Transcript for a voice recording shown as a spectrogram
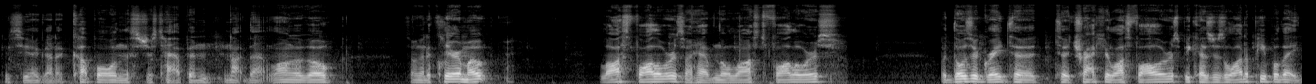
you can see I got a couple, and this just happened not that long ago. So I'm going to clear them out. Lost followers, I have no lost followers. But those are great to, to track your lost followers because there's a lot of people that,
